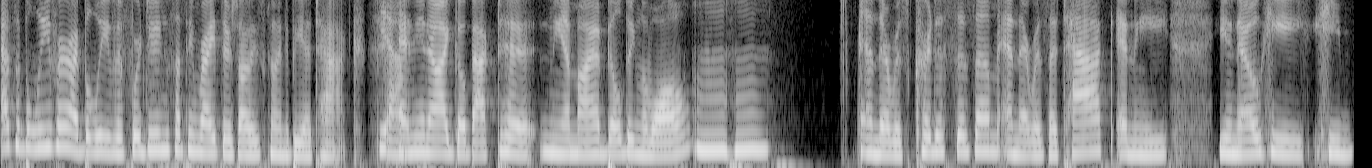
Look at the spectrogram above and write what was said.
As a believer, I believe if we're doing something right, there's always going to be attack. Yeah. And, you know, I go back to Nehemiah building the wall. Mm-hmm. And there was criticism and there was attack and he you know he he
